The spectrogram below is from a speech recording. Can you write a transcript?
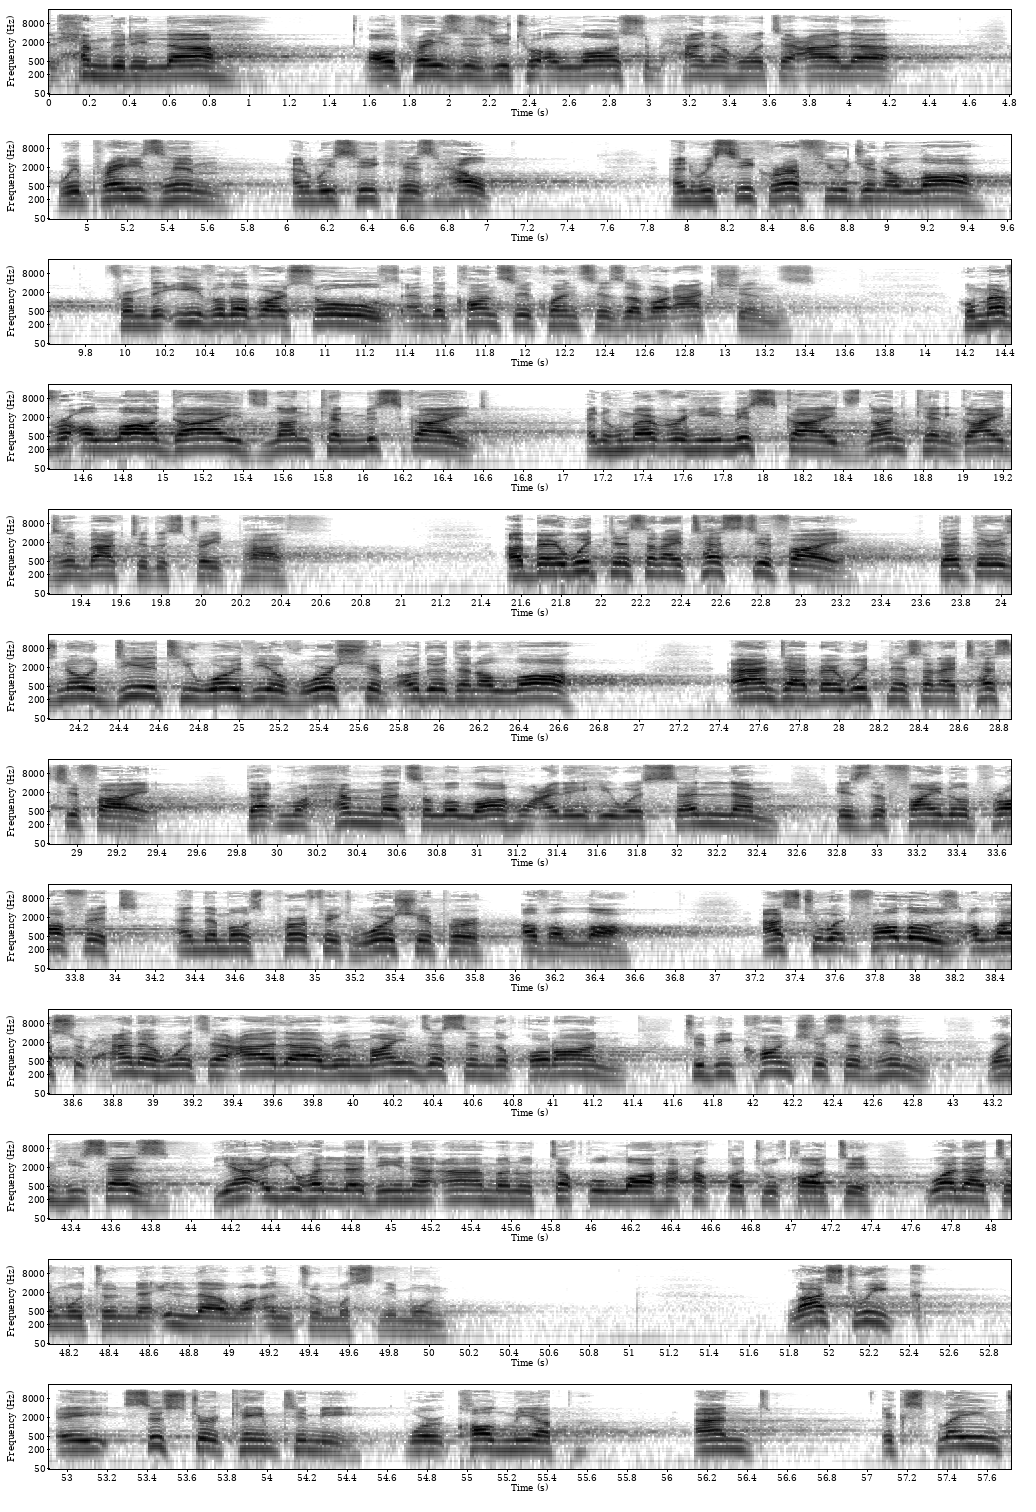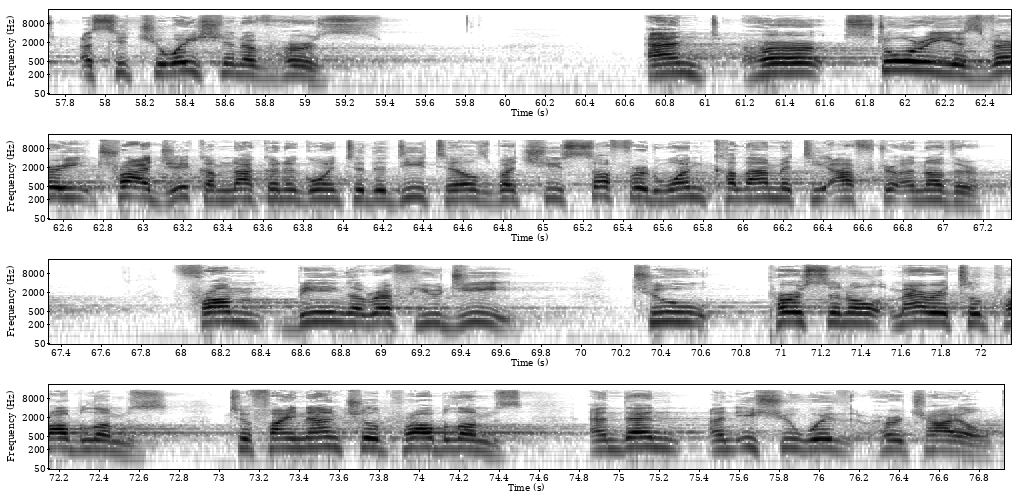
Alhamdulillah, all praises due to Allah subhanahu wa ta'ala. We praise Him and we seek His help. And we seek refuge in Allah from the evil of our souls and the consequences of our actions. Whomever Allah guides, none can misguide. And whomever He misguides, none can guide him back to the straight path. I bear witness and I testify that there is no deity worthy of worship other than Allah. And I bear witness and I testify that Muhammad sallallahu is the final prophet and the most perfect worshipper of Allah. As to what follows, Allah subhanahu wa ta'ala reminds us in the Quran to be conscious of Him when He says, Ya ayyuhalladhina amanu taqullaha haqqa tuqatih wa la tamutunna illa wa antum muslimun. Last week, a sister came to me or called me up and explained a situation of hers and her story is very tragic. I'm not going to go into the details, but she suffered one calamity after another. From being a refugee to personal marital problems to financial problems, and then an issue with her child.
